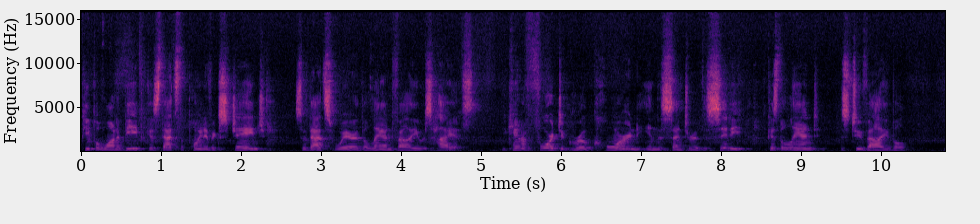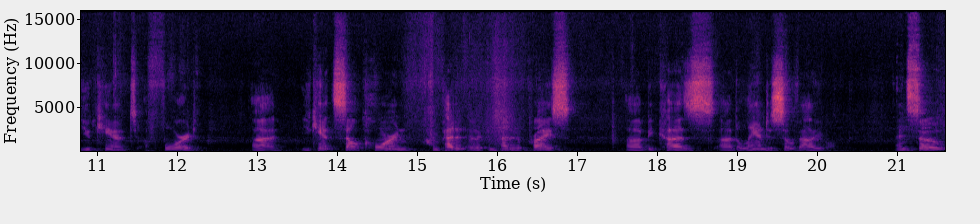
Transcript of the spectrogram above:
people want to be because that's the point of exchange. So that's where the land value is highest. You can't afford to grow corn in the center of the city because the land is too valuable. You can't afford, uh, you can't sell corn at a competitive price uh, because uh, the land is so valuable. And so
